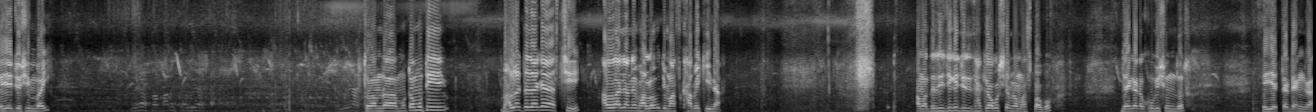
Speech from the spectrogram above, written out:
এই যে জসিম ভাই। তো আমরা মোটামুটি ভালো একটা জায়গায় আসছি। আল্লাহ জানে ভালো যে মাছ খাবে কি না আমাদের রিজিকে যদি থাকে অবশ্যই আমরা মাছ পাবো। জায়গাটা খুবই সুন্দর। এই একটা ড্যাঙ্গা।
